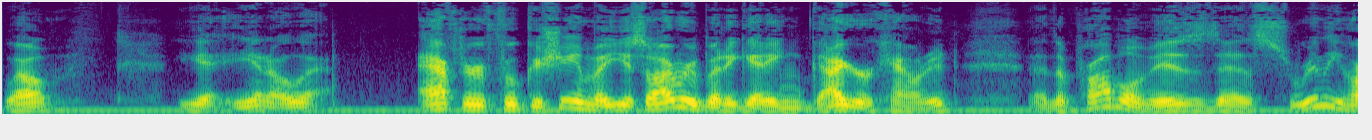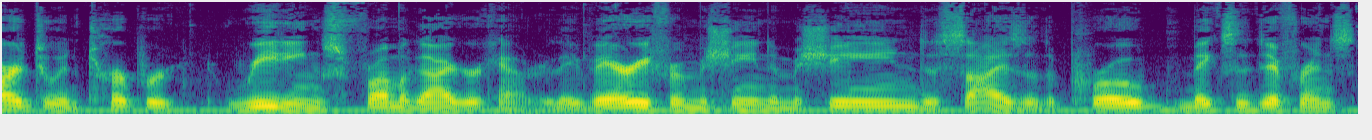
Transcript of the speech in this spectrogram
Well, yeah, you know, after Fukushima, you saw everybody getting Geiger counted. Uh, the problem is that it's really hard to interpret readings from a Geiger counter. They vary from machine to machine. The size of the probe makes a difference.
